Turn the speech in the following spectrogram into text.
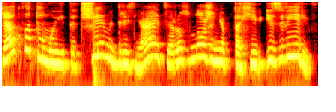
Як ви думаєте, чим відрізняється розмноження птахів і звірів?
